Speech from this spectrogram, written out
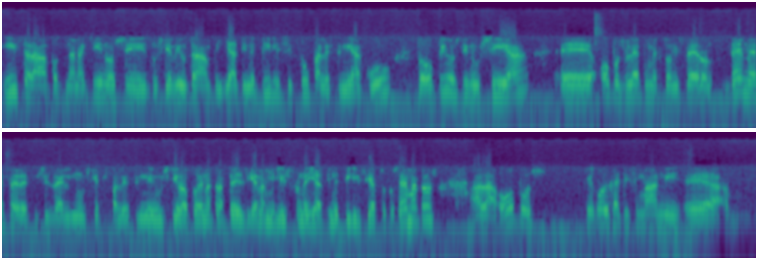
ύστερα από την ανακοίνωση του σχεδίου Τραμπ για την επίλυση του Παλαιστινιακού το οποίο στην ουσία ε, όπως βλέπουμε εκ των υστέρων δεν έφερε τους Ισραηλινούς και τους Παλαιστινίους γύρω από ένα τραπέζι για να μιλήσουν για την επίλυση αυτού του θέματος αλλά όπως και εγώ είχα επισημάνει ε,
